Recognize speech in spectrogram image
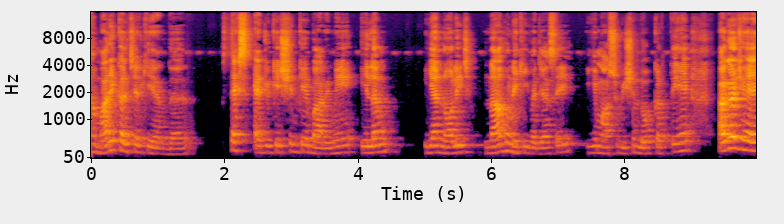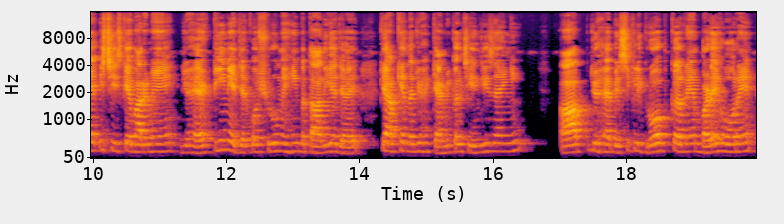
हमारे कल्चर के अंदर सेक्स एजुकेशन के बारे में इलम या नॉलेज ना होने की वजह से ये मास्टरबेशन लोग करते हैं। अगर जो है, इस चीज़ के बारे में जो है टीन एजर को शुरू में ही बता दिया जाए कि आपके अंदर जो है केमिकल चेंजेस आएँगी। आप जो है बेसिकली ग्रो अप कर रहे हैं, बड़े हो रहे हैं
